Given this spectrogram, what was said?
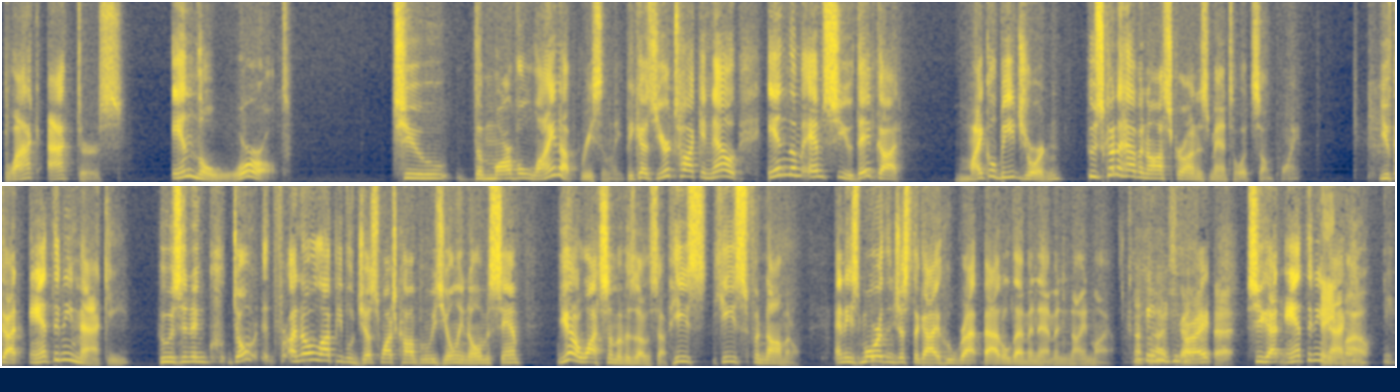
black actors in the world to the Marvel lineup recently because you're talking now in the MCU, they've got Michael B. Jordan, who's going to have an Oscar on his mantle at some point. You've got Anthony Mackie, who's an inc- don't I know a lot of people who just watch comic movies, you only know him as Sam. You got to watch some of his other stuff. He's he's phenomenal. And he's more than just the guy who rap battled Eminem in Nine Mile. All right. that. So you got Anthony Eight Mackie. Mile. Eight,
